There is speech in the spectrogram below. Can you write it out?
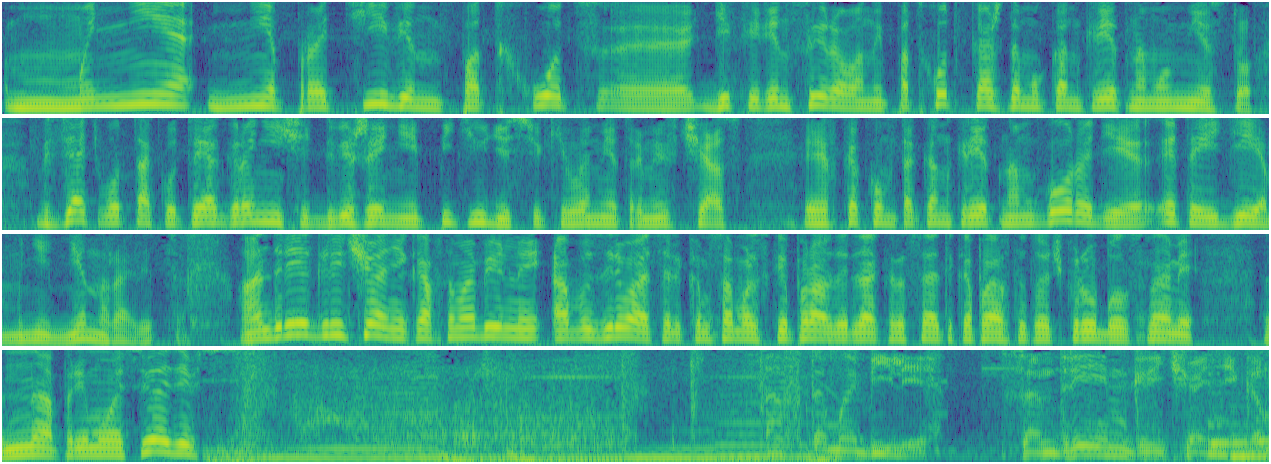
Мне не противен подход, э, дифференцированный подход к каждому конкретному месту. Взять вот так вот и ограничить движение 50 километрами в час э, в каком-то конкретном городе, эта идея мне не нравится. Андрей Гречаник, автомобильный обозреватель «Комсомольской правды», редактор сайта kpauto.ru был с нами на прямой связи. Автомобили с Андреем Гречанником.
